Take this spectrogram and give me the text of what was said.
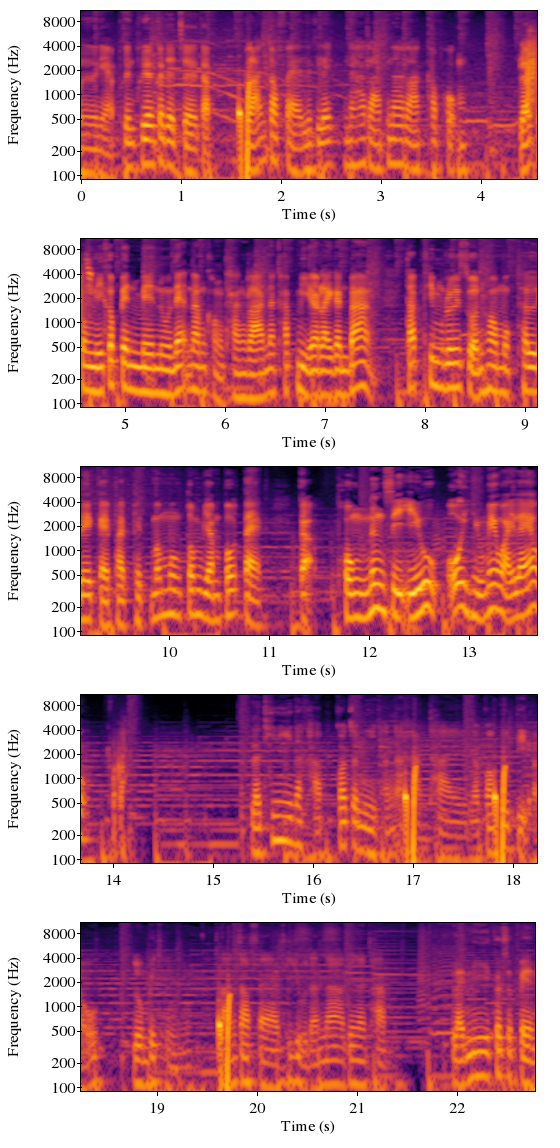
มือเนี่ย เพื่อนๆก็จะเจอกับร้านกาแฟเล็กๆ น่ารักน่ารักครับผม และตรงนี้ก็เป็นเมนูแนะนำของทางร้านนะครับ มีอะไรกันบ้าง ทับทิมรุยสวนห่อหมกทะเลไก่ผัดเผ็ดมะม่วงต้มยำโป๊ะแตกกะพงนึ่งซีอิ๊วโอ้ยหิวไม่ไหวแล้ว และที่นี่นะครับก็จะมีทั้งอาหารไทยแล้วก็ก๋วยเตี๋ยวรวมไปถึงร้านกาแฟที่อยู่ด้านหน้าด้วยนะครับ และนี่ก็จะเป็น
